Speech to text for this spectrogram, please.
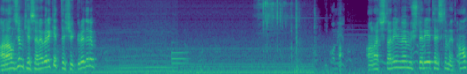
Aralcım kesene bereket teşekkür ederim. Araçtan in ve müşteriye teslim et. Al.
